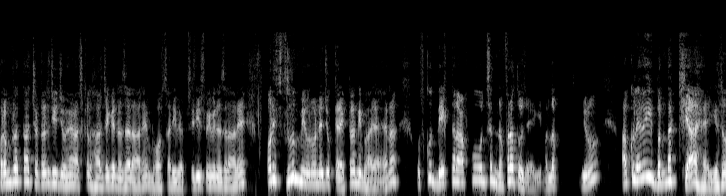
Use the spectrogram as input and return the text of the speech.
परमृता चटर्जी जो है आजकल हर जगह नज़र आ रहे हैं, बहुत सारी वेब सीरीज़ में भी नज़र आ रहे हैं और इस फ़िल्म में उन्होंने जो कैरेक्टर निभाया है ना, उसको देखकर आपको उनसे नफरत हो जाएगी। मतलब यू नो आपको लगेगा, ये बंदा क्या है? यू नो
